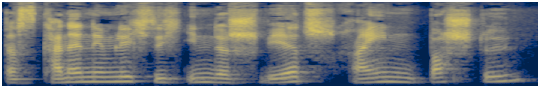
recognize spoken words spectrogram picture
Das kann er nämlich sich in das Schwert reinbasteln.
